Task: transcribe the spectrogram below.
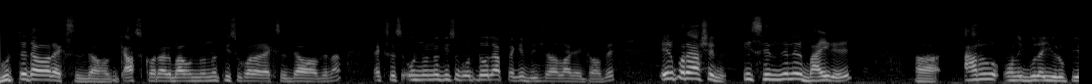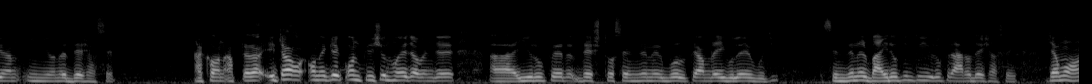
ঘুরতে দেওয়ার অ্যাক্সেস দেওয়া হবে। কাজ করার বা অন্য অন্য কিছু করার অ্যাক্সেস দেওয়া হবে না। অ্যাক্সেস অন্য অন্য কিছু করতে হলে আপনাকে ভিসা লাগাইতে হবে। এরপরে আসেন, এই সেনজেনের বাইরে আরও অনেকগুলো ইউরোপিয়ান ইউনিয়নের দেশ আছে। এখন আপনারা, এটা অনেকে কনফিউশন হয়ে যাবেন যে ইউরোপের দেশ তো সেনজেনের বলতে আমরা এইগুলোই বুঝি। সেনজেনের বাইরেও কিন্তু ইউরোপের আরও দেশ আছে। যেমন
